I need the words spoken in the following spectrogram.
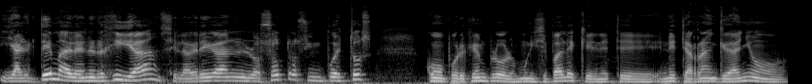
y al tema de la energía se le agregan los otros impuestos, como por ejemplo los municipales, que en este, en este arranque de año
